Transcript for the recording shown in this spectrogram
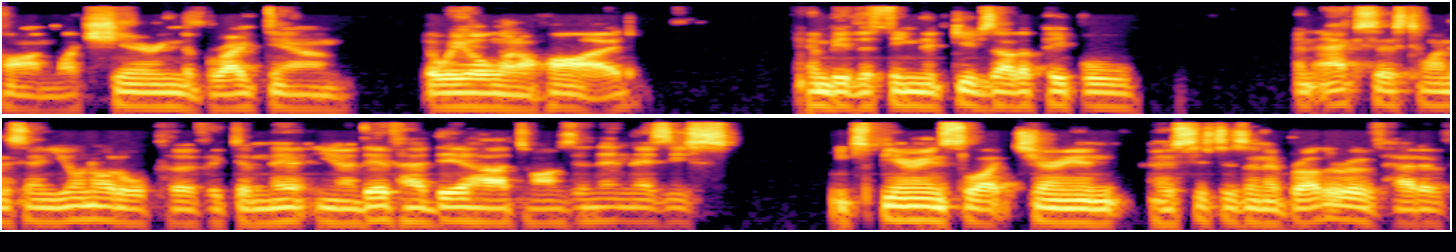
time, like sharing the breakdown that we all want to hide and be the thing that gives other people an access to understand you're not all perfect and they you know they've had their hard times and then there's this experience like Cherry and her sisters and her brother have had of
